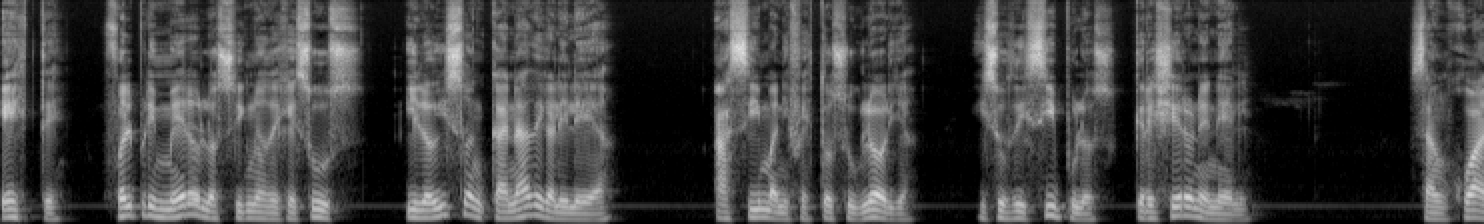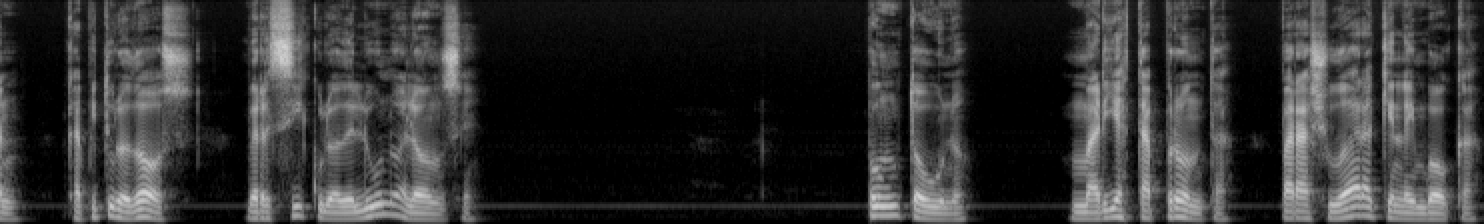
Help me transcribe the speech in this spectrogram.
Este fue el primero de los signos de Jesús, y lo hizo en Caná de Galilea. Así manifestó su gloria, y sus discípulos creyeron en él. San Juan, capítulo 2, versículo del 1 al 11. Punto 1. María está pronta para ayudar a quien la invoca.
